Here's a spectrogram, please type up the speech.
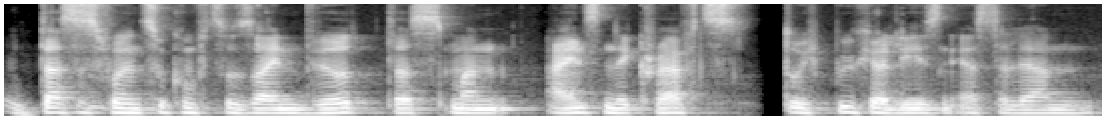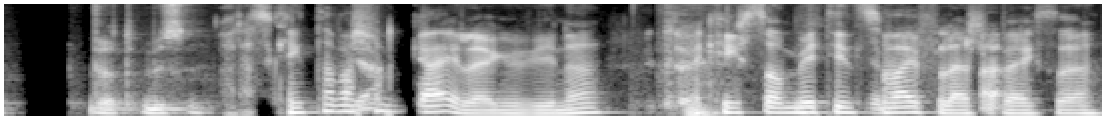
dass es wohl in Zukunft so sein wird, dass man einzelne Crafts durch Bücher lesen erst erlernen wird müssen. Oh, das klingt aber Ja. schon geil irgendwie, ne? Da kriegst du auch Metin 2 Flashbacks. Ja.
